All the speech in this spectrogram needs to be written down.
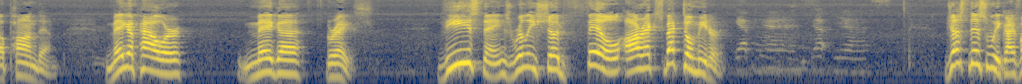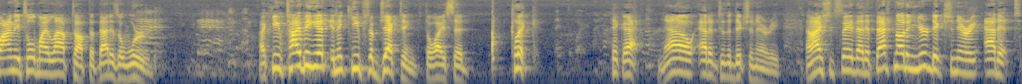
upon them. Mega power, mega grace. These things really should fill our expectometer. Just this week, I finally told my laptop that that is a word. I keep typing it and it keeps objecting. So I said, click. Pick that. Now add it to the dictionary. And I should say that if that's not in your dictionary, add it.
